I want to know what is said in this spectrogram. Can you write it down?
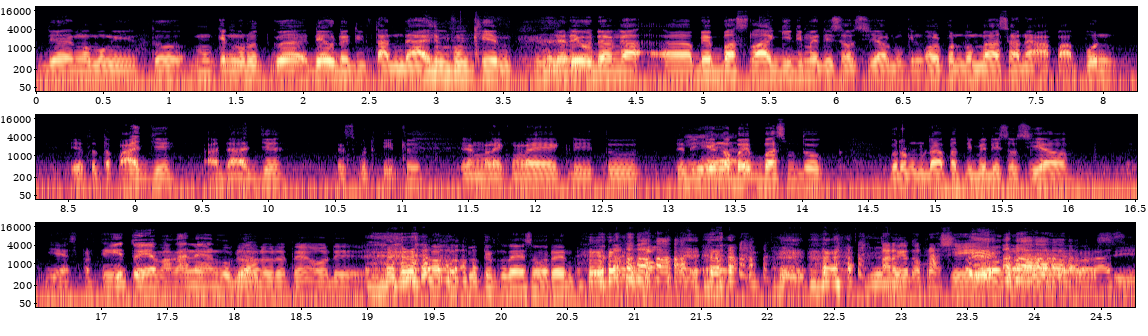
Dia ngomongin itu, mungkin menurut gue dia udah ditandain mungkin. Jadi udah nggak eh, bebas lagi di media sosial. Mungkin walaupun pembahasannya apa pun, ya tetap aja ada aja yang seperti itu, yang ngelek-ngelek di itu. Jadi dia Iya. nggak bebas untuk berpendapat di media sosial. ya seperti itu ya makanya kan gue Udah bilang udah udah TO deh. Apa tuh? Tirta Soren. Target operasi. Oh, operasi.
